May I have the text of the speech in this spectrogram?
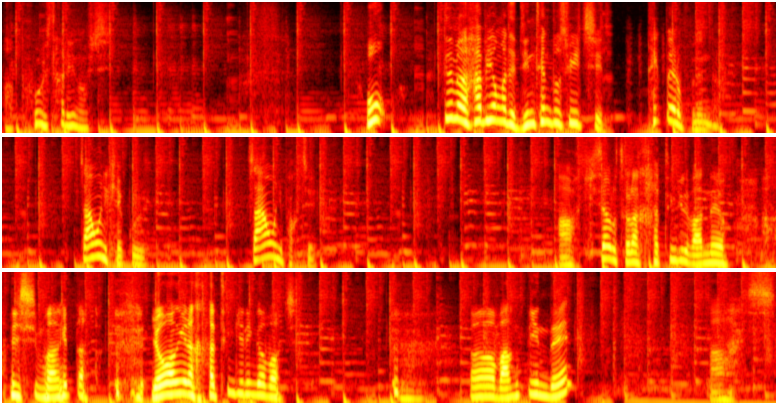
아 폴사리노 씨. 오 뜨면 하비 형한테 닌텐도 스위치 택배로 보낸다. 짱훈이 개꿀. 짱훈이 박제. 아 기자로 저랑 같은 길 맞네요. 아이씨 망했다. 여왕이랑 같은 길인가 봐. 아 망띠인데? 아씨.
